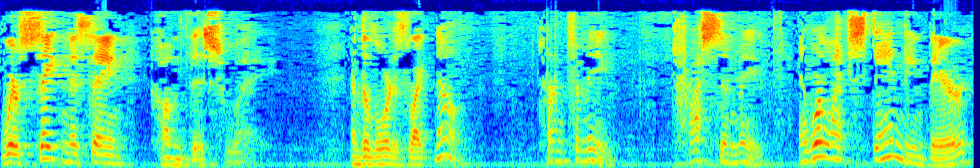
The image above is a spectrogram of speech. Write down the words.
where Satan is saying, Come this way? And the Lord is like, No, turn to me, trust in me. And we're like standing there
